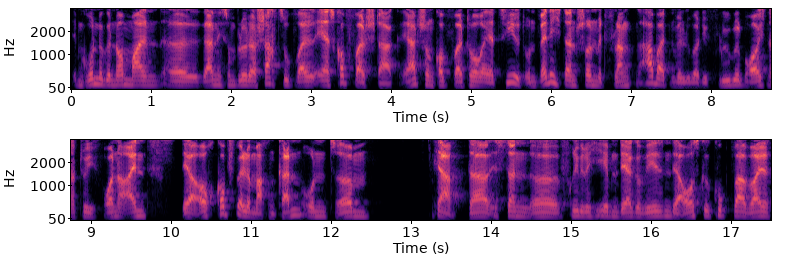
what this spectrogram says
im Grunde genommen mal ein, äh, gar nicht so ein blöder Schachzug, weil er ist kopfballstark. Er hat schon Kopfballtore erzielt. Und wenn ich dann schon mit Flanken arbeiten will über die Flügel, brauche ich natürlich vorne einen, der auch Kopfbälle machen kann. Und ähm, ja, da ist dann äh, Friedrich eben der gewesen, der ausgeguckt war, weil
